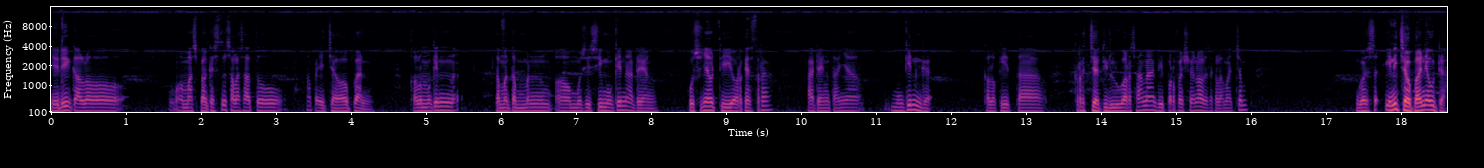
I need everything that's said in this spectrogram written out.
Jadi kalau Mas Bagas itu salah satu apa ya jawaban. Kalau mungkin teman-teman eh, musisi mungkin ada yang khususnya di orkestra ada yang tanya mungkin nggak kalau kita kerja di luar sana di profesional segala macam ini jawabannya udah.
